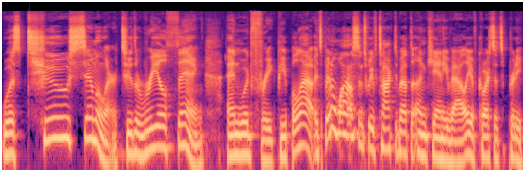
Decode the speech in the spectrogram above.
was too similar to the real thing and would freak people out. It's been a while since we've talked about the uncanny valley. Of course, it's a pretty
